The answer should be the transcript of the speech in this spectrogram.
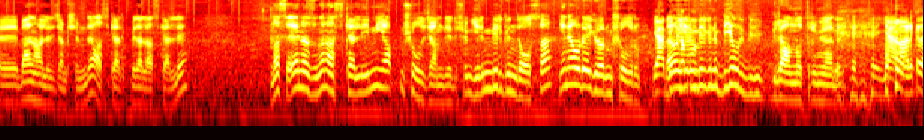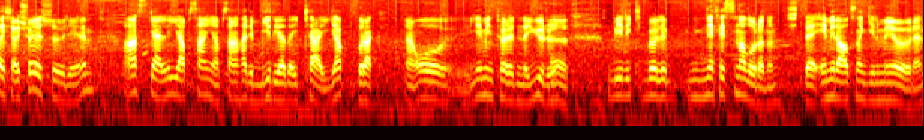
e, ben halledeceğim şimdi askerlik, bedelli askerliği. Nasıl en azından askerliğimi yapmış olacağım diye düşünüyorum. 21 günde olsa yine orayı görmüş olurum. Ya ben o kamu- 21 günü bir yıl bile, bile anlatırım yani. ya arkadaşlar şöyle söyleyelim. Askerliği yapsan yapsan hadi bir ya da iki ay yap bırak. Yani o yemin töreninde yürü. evet. Bir iki böyle nefesini al oranın. İşte emir altına girmeyi öğren.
